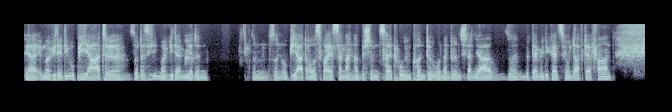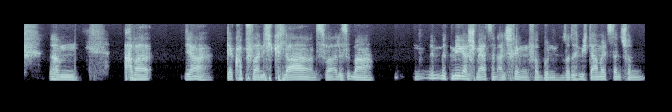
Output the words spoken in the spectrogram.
ja immer wieder die Opiate, so dass ich immer wieder mir dann so, ein, so einen Opiatausweis dann nach einer bestimmten Zeit holen konnte, wo dann drin stand, ja, so mit der Medikation darf der fahren. Ähm, aber ja, der Kopf war nicht klar und es war alles immer mit mega Schmerzen und Anstrengungen verbunden, so dass ich mich damals dann schon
